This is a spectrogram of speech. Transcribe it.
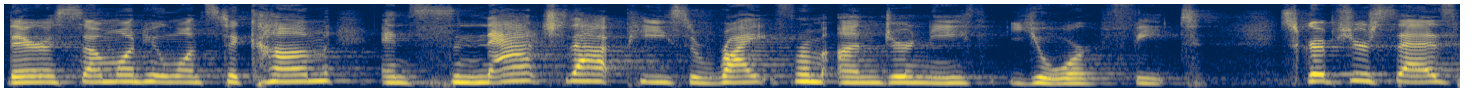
There is someone who wants to come and snatch that peace right from underneath your feet. Scripture says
